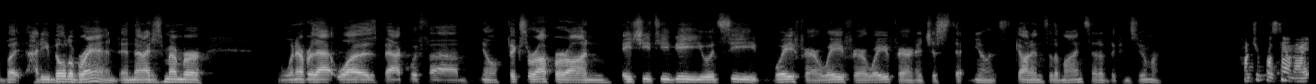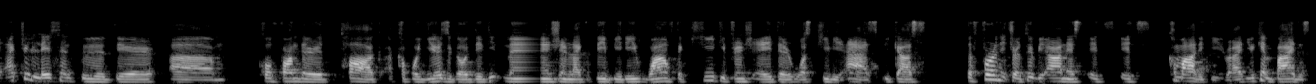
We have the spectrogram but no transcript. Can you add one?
But how do you build a brand? And then I just remember whenever that was back with um, you know fixer upper on hgtv you would see wayfair wayfair wayfair and it just you know it's got into the mindset of the consumer. 100% i actually listened to their um, co-founder talk a couple years ago. They did mention like they believe one of the key differentiator was ads because the furniture to be honest it's it's commodity right? You can buy the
